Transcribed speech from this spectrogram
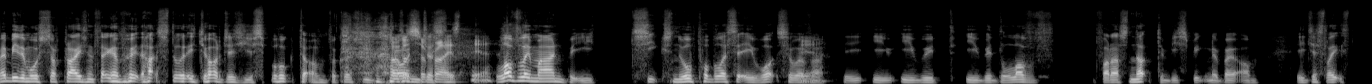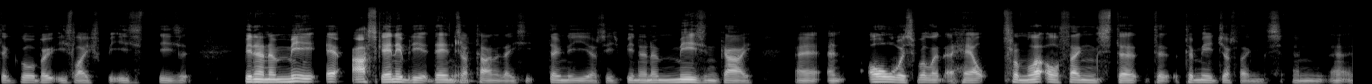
maybe the most surprising thing about that story, George, is you spoke to him because he's I was surprised. Yeah, lovely man, but he seeks no publicity whatsoever. Yeah. He, he he would he would love for us not to be speaking about him. He just likes to go about his life, but he's he's been an amazing. Ask anybody at Dens yeah. Tannadice down the years. He's been an amazing guy, uh, and always willing to help from little things to, to, to major things. And uh,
